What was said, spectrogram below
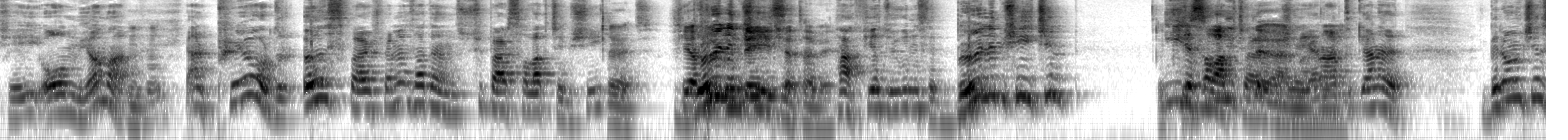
şey olmuyor ama Hı hı. yani pre-order, ön sipariş vermek zaten süper salakça bir şey. Evet. Fiyat Böyle uygun bir şey değilse için- tabii. Ha fiyat uygun ise böyle bir şey için iyice Kesinlikle salakça bir şey. vermem Yani artık yani evet. Ben onun için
